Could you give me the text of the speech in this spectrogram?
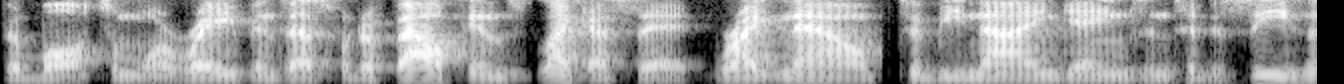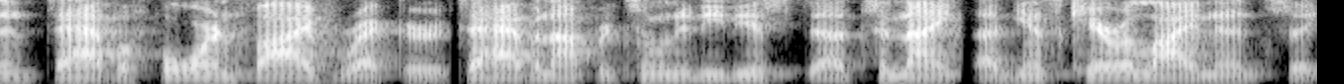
the Baltimore Ravens. As for the Falcons, like I said, right now to be nine games into the season, to have a four and five record, to have an opportunity this uh, tonight against Carolina to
